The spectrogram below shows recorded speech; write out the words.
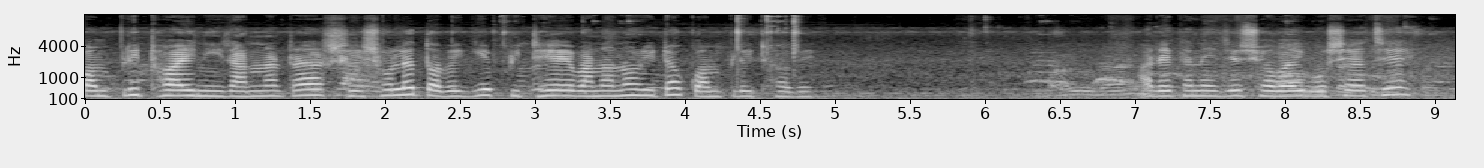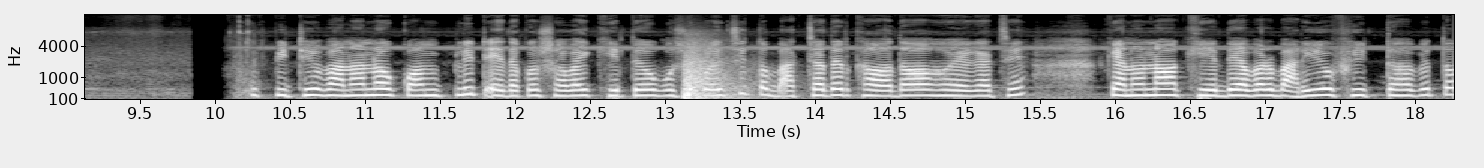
কমপ্লিট হয়নি। রান্নাটা শেষ হলে তবে গিয়ে পিঠে বানানোর এটাও কমপ্লিট হবে। আর এখানে যে সবাই বসে আছে, তো পিঠে বানানো কমপ্লিট এই দেখো, সবাই খেতেও বসে পড়েছি। তো বাচ্চাদের খাওয়া দাওয়া হয়ে গেছে। কেননা খেয়ে দিয়ে আবার বাড়িও ফিরতে হবে। তো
